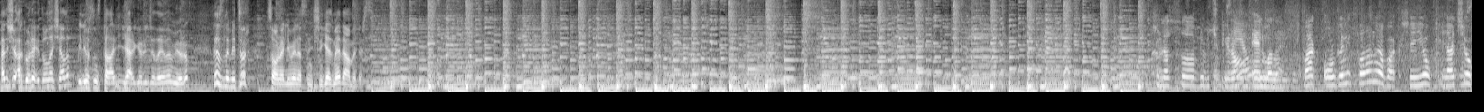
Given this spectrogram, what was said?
Hadi şu Agora'ya dolaşalım. Biliyorsunuz tarihi yer görünce dayanamıyorum. Hızlı bir tur sonra Limenas'ın içini gezmeye devam ederiz. Kilosu bir buçuk euro elmanın. Bak organik falan ya bak şey yok ilaç yok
